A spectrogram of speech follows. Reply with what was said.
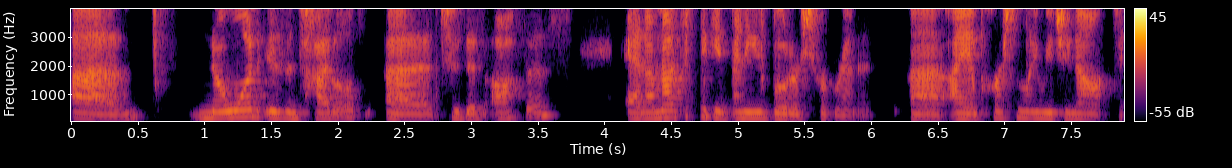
Um, no one is entitled uh, to this office, and I'm not taking any voters for granted. Uh, I am personally reaching out to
